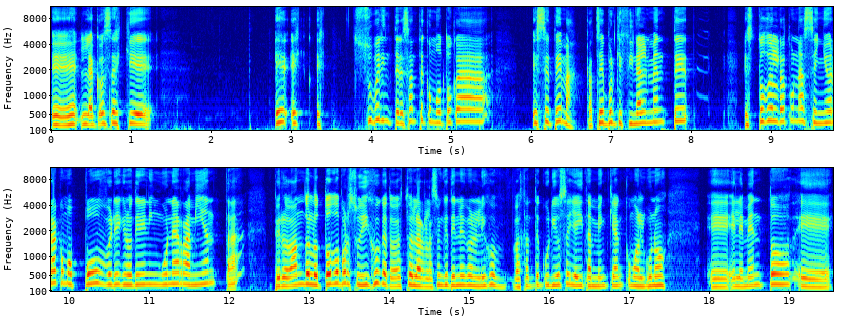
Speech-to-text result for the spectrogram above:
Eh, la cosa es que es- súper interesante cómo toca ese tema, ¿cachai? Porque finalmente es todo el rato una señora como pobre que no tiene ninguna herramienta, pero dándolo todo por su hijo, que todo esto la relación que tiene con el hijo es bastante curiosa y ahí también quedan como algunos eh, elementos eh,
